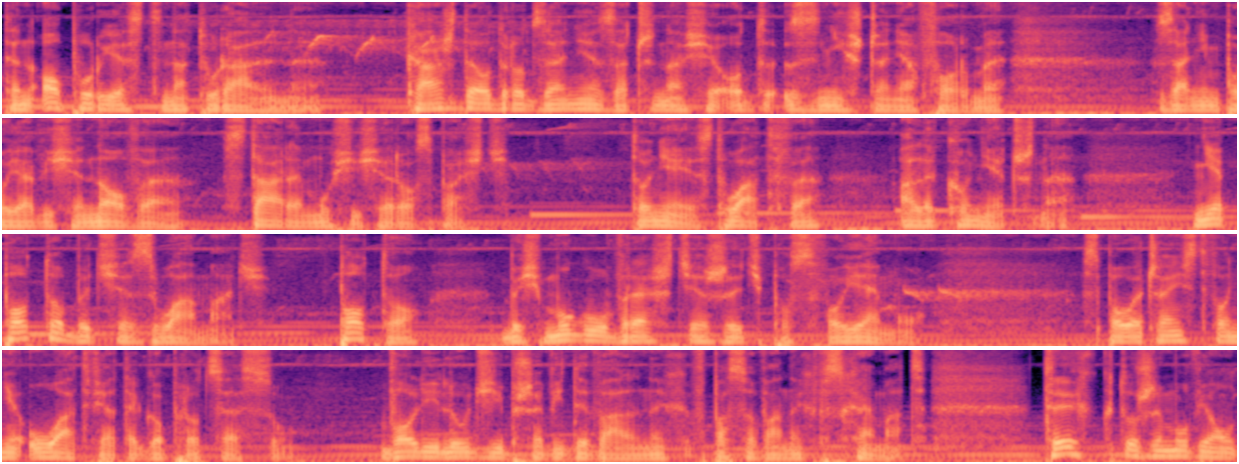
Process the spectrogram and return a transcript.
Ten opór jest naturalny. Każde odrodzenie zaczyna się od zniszczenia formy. Zanim pojawi się nowe, stare musi się rozpaść. To nie jest łatwe, ale konieczne. Nie po to, by cię złamać, po to, byś mógł wreszcie żyć po swojemu. Społeczeństwo nie ułatwia tego procesu. Woli ludzi przewidywalnych, wpasowanych w schemat. Tych, którzy mówią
